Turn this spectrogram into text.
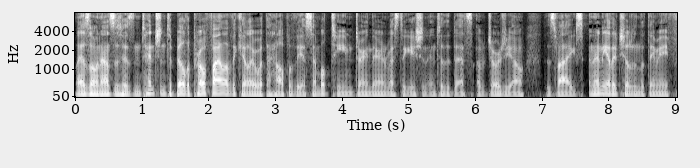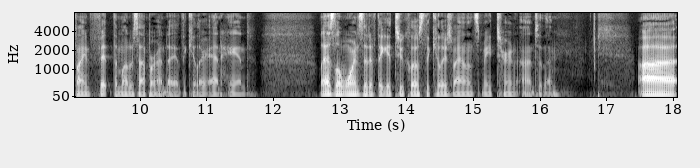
Laszlo announces his intention to build a profile of the killer with the help of the assembled team during their investigation into the deaths of Giorgio, the Zweigs, and any other children that they may find fit the modus operandi of the killer at hand. Laszlo warns that if they get too close, the killer's violence may turn onto them. Uh,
